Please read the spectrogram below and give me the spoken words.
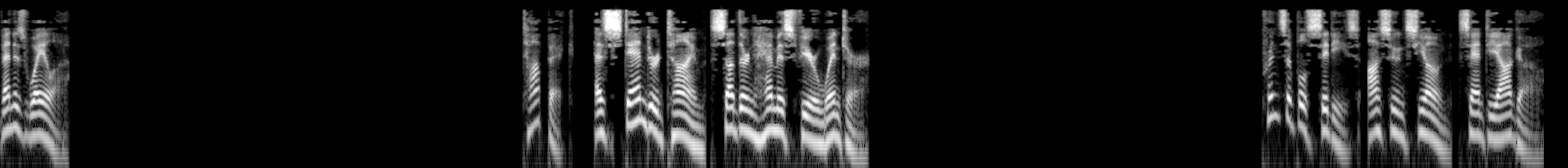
Venezuela. Topic: As standard time Southern Hemisphere winter. Principal cities, Asunción, Santiago.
